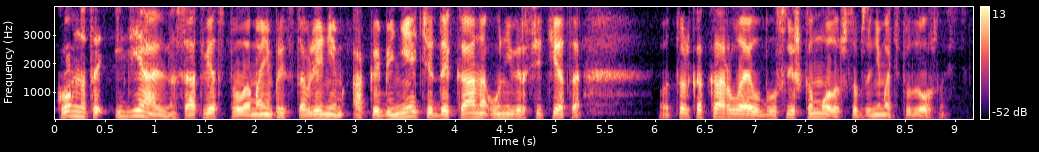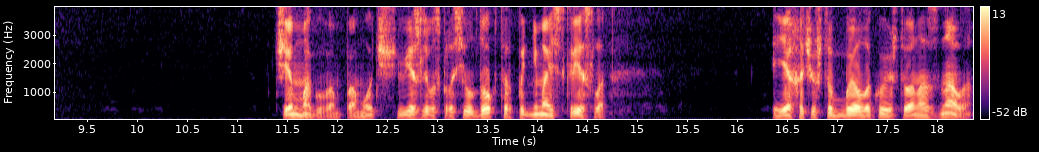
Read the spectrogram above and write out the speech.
Комната идеально соответствовала моим представлениям о кабинете декана университета, вот только Карлайл был слишком молод, чтобы занимать эту должность. «Чем могу вам помочь?» — вежливо спросил доктор, поднимаясь с кресла. «Я хочу, чтобы Белла кое-что о нас знала.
